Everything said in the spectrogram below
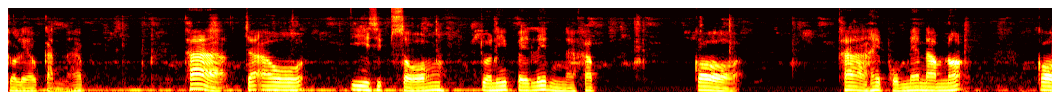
ก็แล้วกันนะครับ ถ้าจะเอา e 1 2 ตัวนี้ไปเล่นนะครับ ก็ถ้าให้ผมแนะนำเนาะก็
